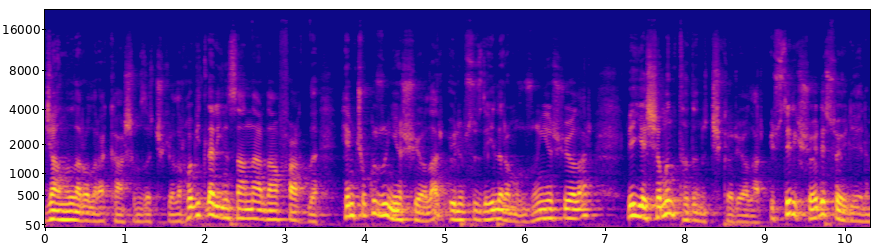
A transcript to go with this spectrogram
canlılar olarak karşımıza çıkıyorlar. Hobbitler insanlardan farklı. Hem çok uzun yaşıyorlar, ölümsüz değiller ama uzun yaşıyorlar ve yaşamın tadını çıkarıyorlar. Üstelik şöyle söyleyelim.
